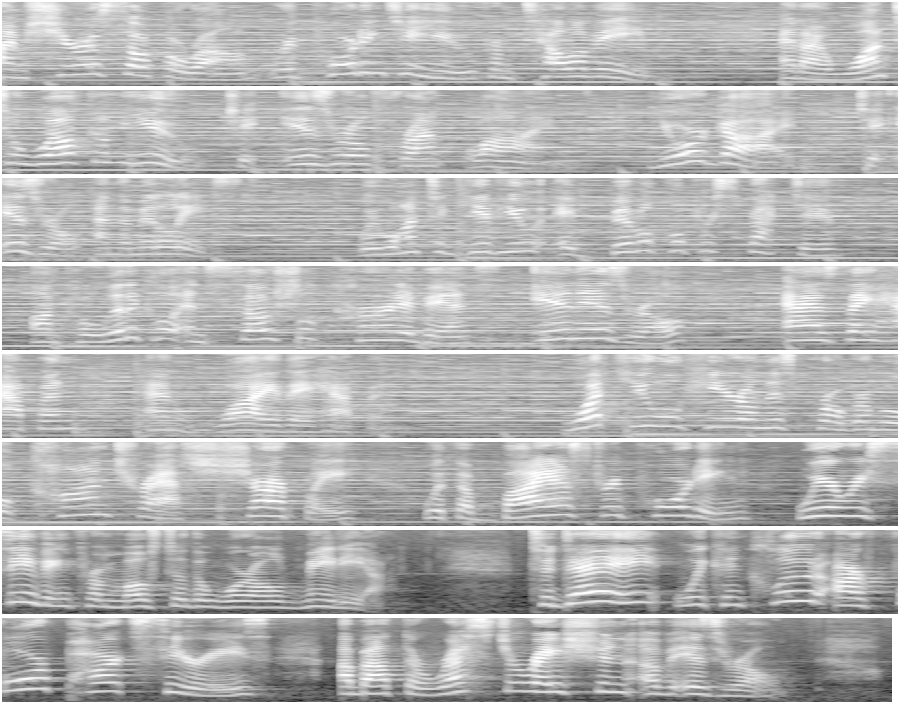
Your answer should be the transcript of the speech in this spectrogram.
I'm Shira Sorko-Ram reporting to you from Tel Aviv, and I want to welcome you to Israel Frontline, your guide to Israel and the Middle East. We want to give you a biblical perspective on political and social current events in Israel as they happen and why they happen. What you will hear on this program will contrast sharply with the biased reporting we're receiving from most of the world media. Today, we conclude our four-part series about the restoration of Israel.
